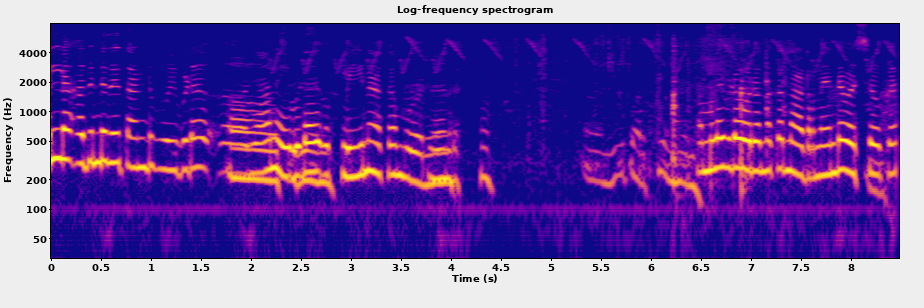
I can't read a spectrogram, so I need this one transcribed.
അല്ല അതിന്റെ ദേ തണ്ട് പോയി. ഇവിടെ ഞാൻ ഇവിടെ ക്ലീൻ ആക്കാൻ പോകുന്നുണ്ട് നമ്മളിവിടെ ഓരോന്നൊക്കെ നടണേന്റെ വശമൊക്കെ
